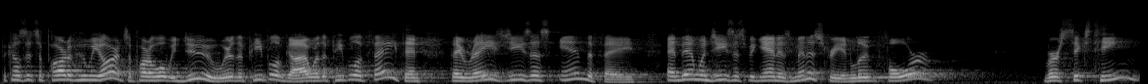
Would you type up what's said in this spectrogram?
Because it's a part of who we are, it's a part of what we do. We're the people of God, we're the people of faith, and they raised Jesus in the faith. And then when Jesus began his ministry in Luke 4, Verse 16,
